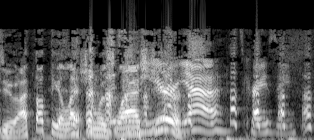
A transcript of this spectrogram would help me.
dude. I thought the election was last This year. Yeah, it's crazy. Well,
